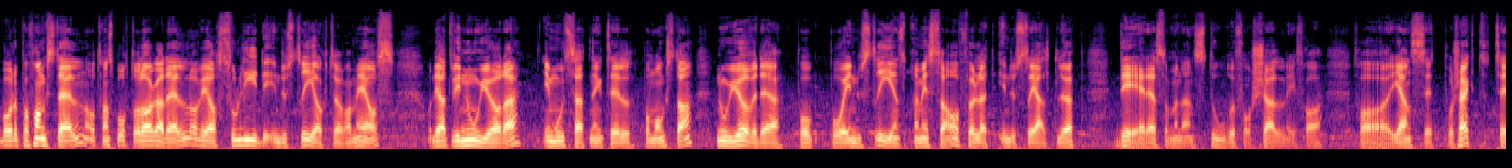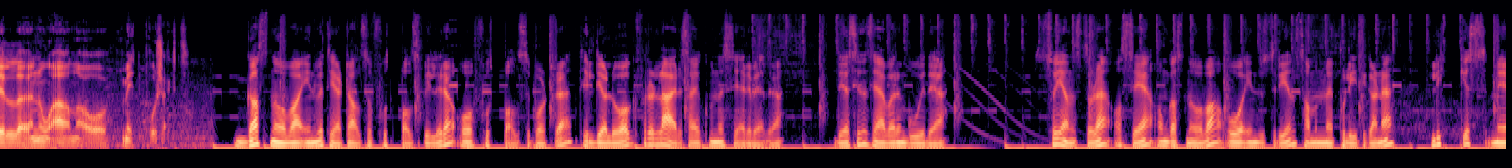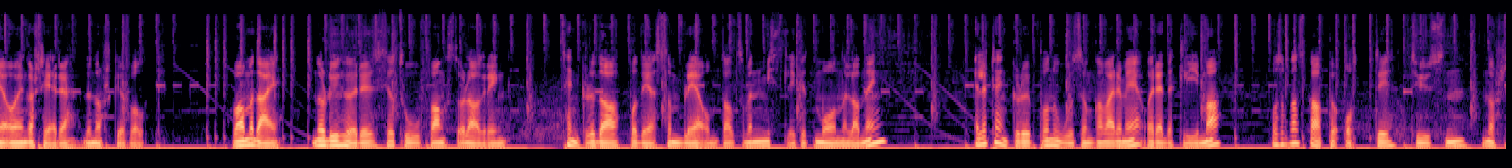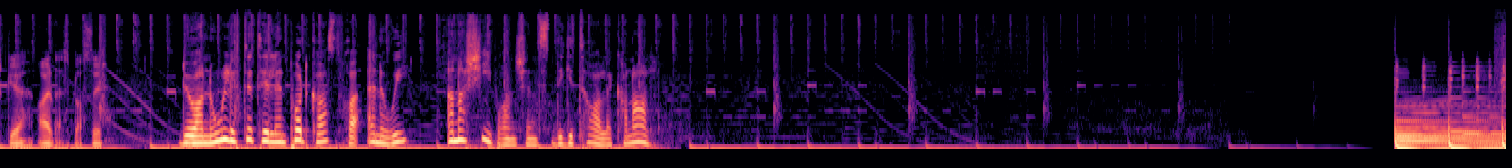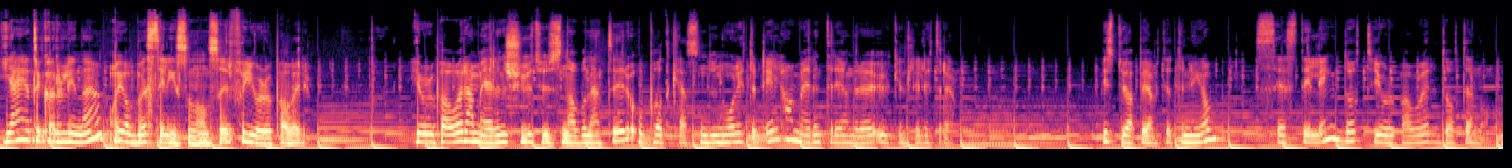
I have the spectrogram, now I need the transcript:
både på fangstdelen og transport- og lagerdelen. Og vi har solide industriaktører med oss. Og det at vi nå gjør det, i motsetning til på Mongstad, nå gjør vi det på, på industriens premisser og følger et industrielt løp. Det er det som er den store forskjellen fra, fra Jens sitt prosjekt til nå Erna og mitt prosjekt. Gassnova inviterte altså fotballspillere og fotballsupportere til dialog for å lære seg å kommunisere bedre. Det synes jeg var en god idé. Så gjenstår det å se om Gassnova og industrien sammen med politikerne lykkes med å engasjere det norske folk. Hva med deg, når du hører CO2-fangst og -lagring? Tenker du da på det som ble omtalt som en mislykket månelanding? Eller tenker du på noe som kan være med å redde klima, og som kan skape 80 000 norske arbeidsplasser? Du har nå lyttet til en podkast fra NOE, energibransjens digitale kanal. Jeg heter Karoline og jobber med stillingsannonser for Europower. Europower har mer enn 7000 abonnenter, og podkasten du nå lytter til, har mer enn 300 ukentlige lyttere. Hvis du er på jakt etter ny jobb, se stilling.europower.no.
